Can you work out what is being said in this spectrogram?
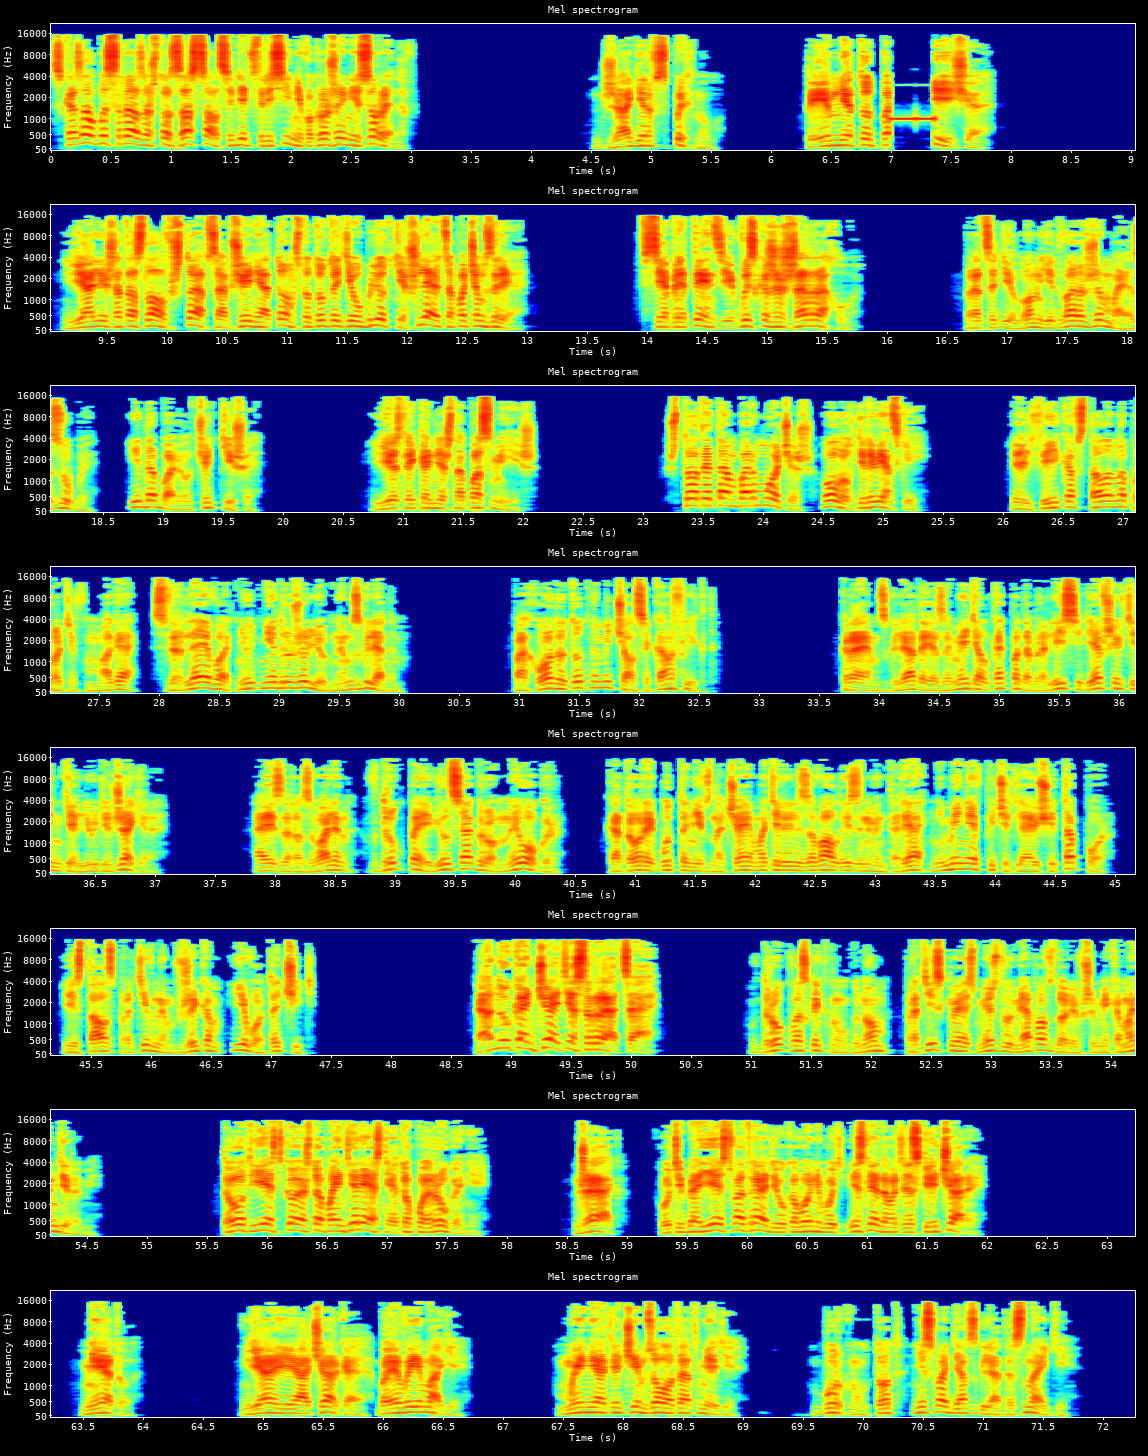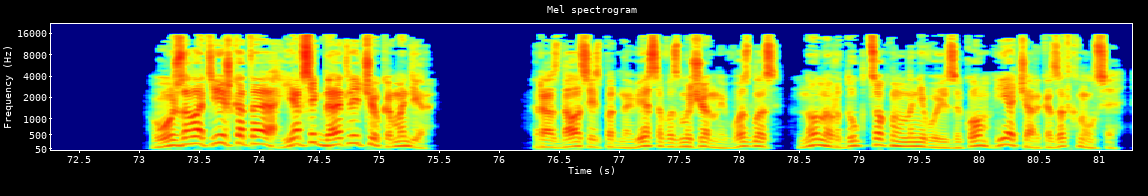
Сказал бы сразу, что засал сидеть в трясине в окружении суренов. Джаггер вспыхнул. Ты мне тут по еще. Я лишь отослал в штаб сообщение о том, что тут эти ублюдки шляются почем зря. Все претензии выскажешь жараху. Процедил он, едва разжимая зубы, и добавил чуть тише. Если, конечно, посмеешь. «Что ты там бормочешь, олух деревенский?» Эльфийка встала напротив мага, сверляя его отнюдь недружелюбным взглядом. Походу, тут намечался конфликт. Краем взгляда я заметил, как подобрались сидевшие в теньке люди Джаггера. А из-за развалин вдруг появился огромный огр, который будто невзначай материализовал из инвентаря не менее впечатляющий топор и стал с противным вжиком его точить. «А ну, кончайте сраться!» Вдруг воскликнул гном, протискиваясь между двумя повздорившими командирами. «Тут есть кое-что поинтереснее тупой ругани. Джек, у тебя есть в отряде у кого-нибудь исследовательские чары?» «Нету. Я и Очарка — боевые маги. Мы не отличим золото от меди», — буркнул тот, не сводя взгляда с Найги. «Уж золотишко-то я всегда отличу, командир. Раздался из-под навеса возмущенный возглас, но Нурдук цокнул на него языком, и очарка заткнулся.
